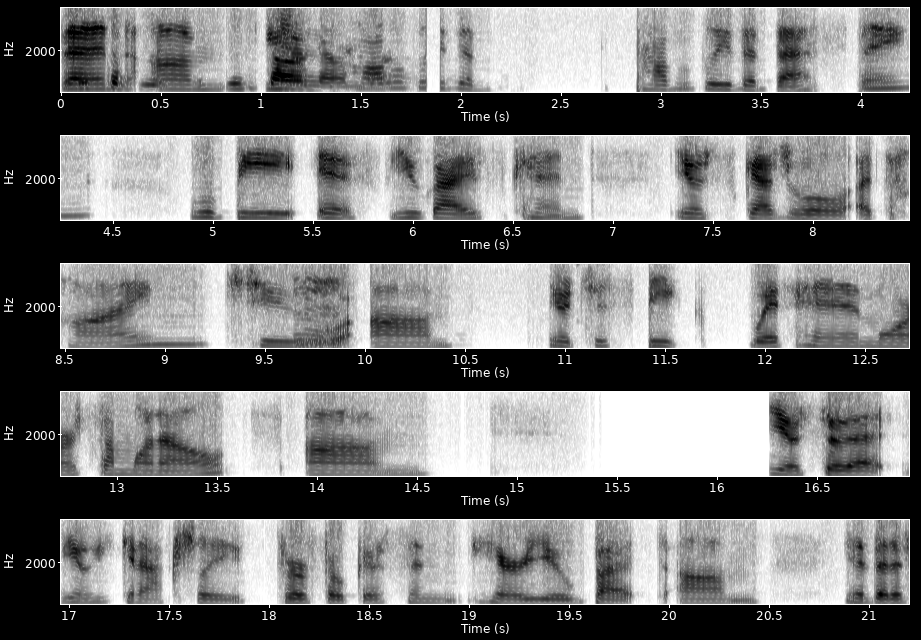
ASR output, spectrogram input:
then a- um, you know, number. probably the probably the best thing will be if you guys can you know schedule a time to Hmm. um you know to speak with him or someone else um you know so that you know he can actually sort of focus and hear you but um you know that if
